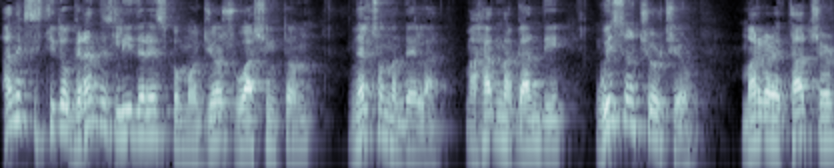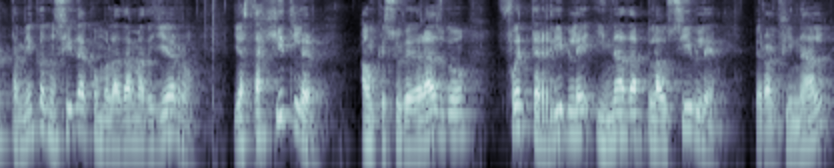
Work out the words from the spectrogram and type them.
han existido grandes líderes como George Washington, Nelson Mandela, Mahatma Gandhi, Winston Churchill, Margaret Thatcher, también conocida como la Dama de Hierro, y hasta Hitler, aunque su liderazgo fue terrible y nada plausible, pero al final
